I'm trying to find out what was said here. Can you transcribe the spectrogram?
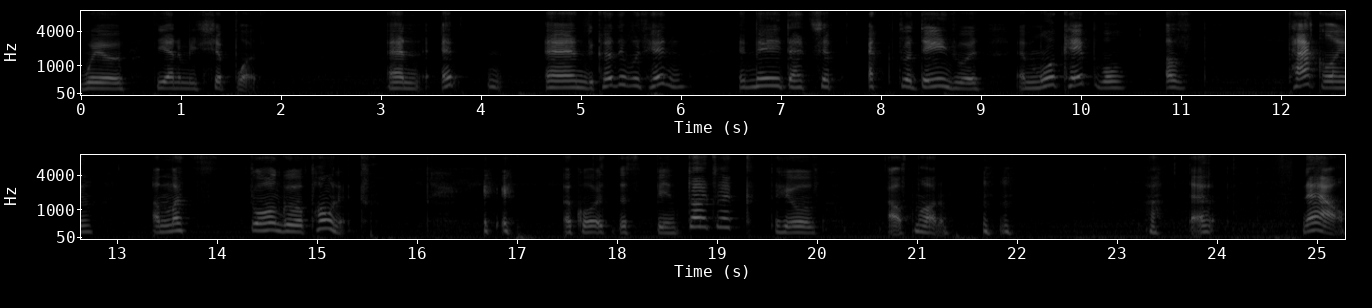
where the enemy ship was. And it and because it was hidden, it made that ship extra dangerous and more capable of tackling a much stronger opponent. of course, this being Star Trek, the heroes outsmart them. Uh, now,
